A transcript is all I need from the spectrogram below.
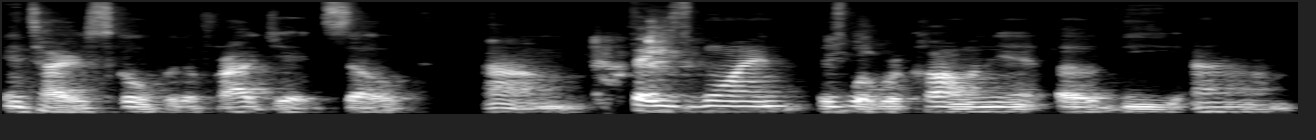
entire scope of the project. So um, phase one is what we're calling it of the um,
